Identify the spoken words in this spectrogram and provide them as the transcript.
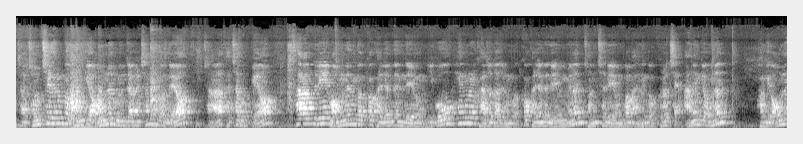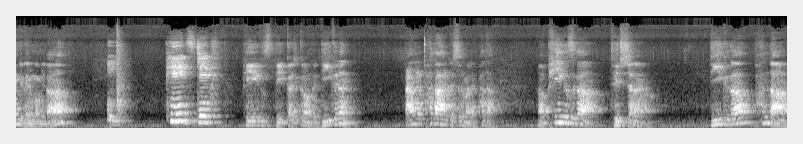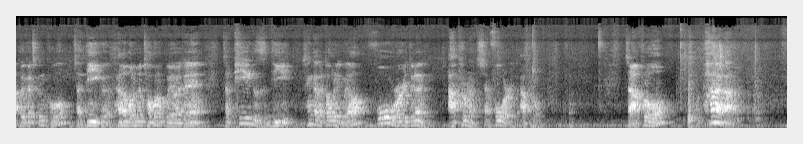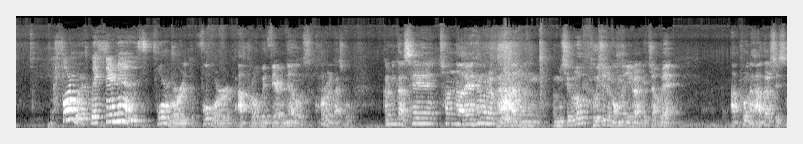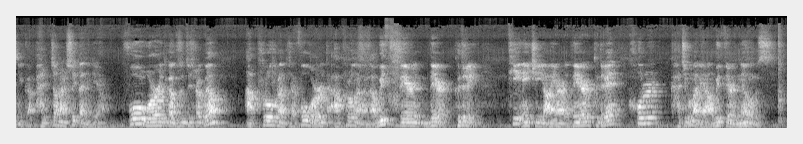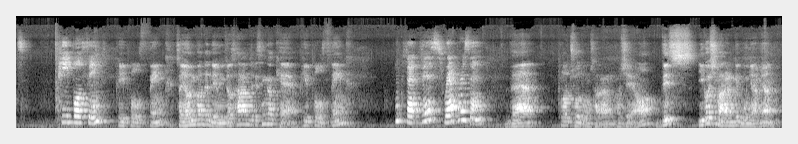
자 전체 흐름과 관계없는 문장을 찾는 건데요 자 같이 한번 볼게요 사람들이 먹는 것과 관련된 내용이고 행운을 가져다 주는 것과 관련된 내용이면은 전체 내용과 맞는 거 그렇지 않은 경우는 관계가 없는 게 되는 겁니다. A. Pigs dig pigs, dig까지 끊어도 dig는 땅을 파다 할 때 쓰는 말이야. 파다. 어, pigs가 돼지잖아요. dig가 판다. 거기까지 끊고 자 dig 단어 모르면 적어놓고 외워야 돼. 자 pigs, dig 생각을 떠올리고요. forward는 앞으로라는 뜻이야. forward 앞으로. 자 앞으로 파나가 forward with their nose. forward, forward, 앞으로 with their nose, 코를 가지고. 그러니까 새해 첫날에 행운을 가져다주는 음식으로 도시를 먹는 이유를 알겠죠? 왜? 앞으로 나아갈 수 있으니까 발전할 수 있다는 얘기예요. Forward가 무슨 뜻이라고요? 앞으로라는 뜻이야. forward, 앞으로 나간다. with their, their, 그들의 T H E I R, their, 그들의 코를 가지고 말이야. with their nose. People think People think. 자, 연관된 내용이죠. 사람들이 생각해. People think that this represents that 플러스 주어 동사라는 것이에요. This 이것이 말하는 게 뭐냐면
